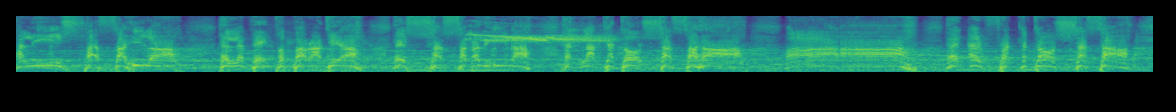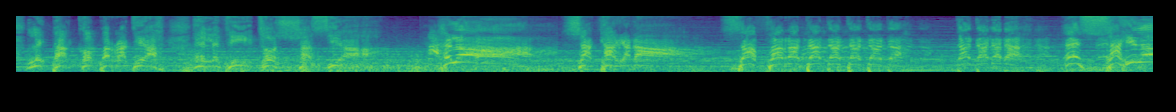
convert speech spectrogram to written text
Alisha Sahila Elevato Paradia Esasabalina Elakadosha Saha. Ah Efrakadosha Sa. Lepaco Paradia Elevito Shasia Mahela! Zakayada Zafara da da da da da da da da da Esahila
